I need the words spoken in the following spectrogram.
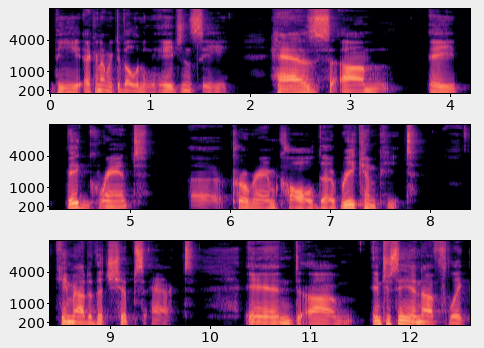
the Economic Development Agency, has um, a big grant uh, program called uh, Recompete. Came out of the CHIPS Act, and um, enough, like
